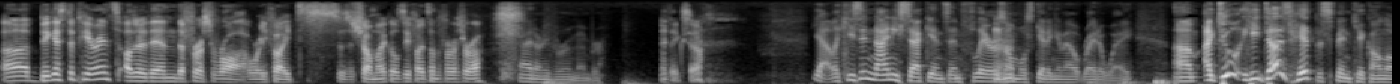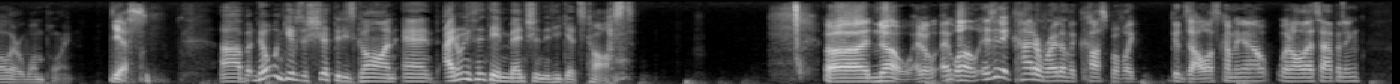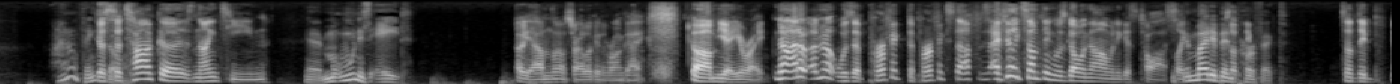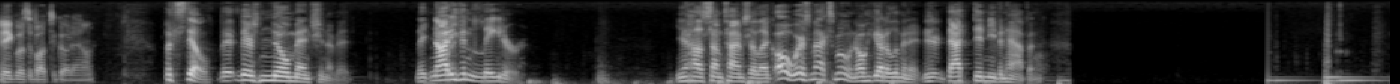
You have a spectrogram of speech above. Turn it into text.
uh, biggest appearance, other than the first Raw where he fights. Is it Shawn Michaels? He fights on the first Raw. I don't even remember. I think so. Yeah, like he's in 90 seconds and Flair is Mhm. almost getting him out right away. Um, I do. He does hit the spin kick on Lawler at one point. Yes. Uh, but no one gives a shit that he's gone, and I don't even think they mention that he gets tossed. Uh, no, I don't. I, well, isn't it kind of right on the cusp of like Gonzalez coming out when all that's happening? I don't think so. Because so. Tatanka is 19. yeah, Moon is eight. Oh yeah, I'm, I'm sorry, I looked at the wrong guy. Um, yeah, you're right. No, I don't, I don't know. Was it perfect? The perfect stuff? I feel like something was going on when he gets tossed. Like it might have been something- perfect, something big was about to go down. But still, th- there's no mention of it. Like not even later. You know how sometimes they're like, "Oh, where's Max Moon? Oh, he got eliminated." That didn't even happen.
